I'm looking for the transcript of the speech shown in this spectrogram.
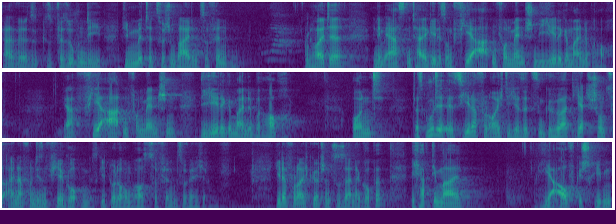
Ja, wir versuchen die, die Mitte zwischen beidem zu finden. Und heute in dem ersten Teil geht es um vier Arten von Menschen, die jede Gemeinde braucht. Ja, vier Arten von Menschen, die jede Gemeinde braucht. Und das Gute ist, jeder von euch, die hier sitzen, gehört jetzt schon zu einer von diesen vier Gruppen. Es geht nur darum, rauszufinden, zu welcher. Jeder von euch gehört schon zu seiner Gruppe. Ich habe die mal hier aufgeschrieben.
